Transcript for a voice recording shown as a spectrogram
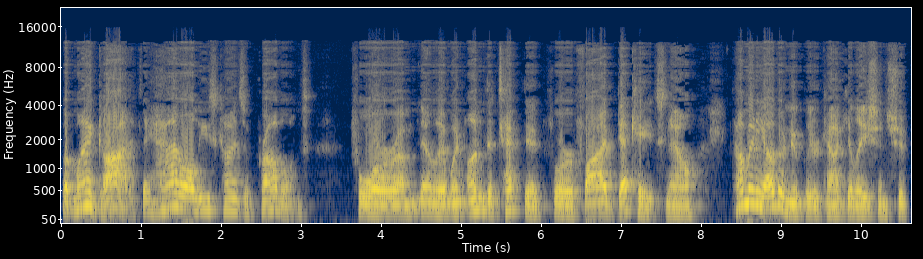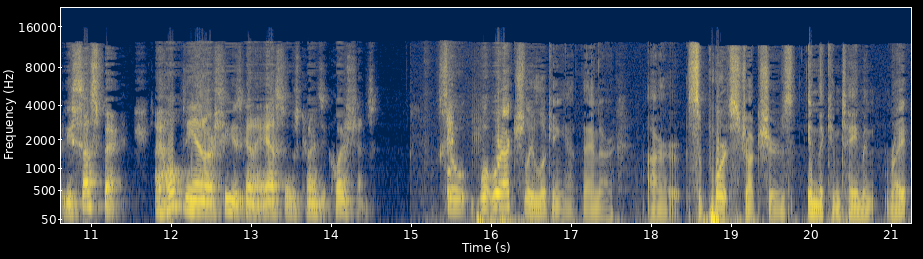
But my God, if they had all these kinds of problems for um, you know, that went undetected for five decades now, how many other nuclear calculations should be suspect? I hope the NRC is going to ask those kinds of questions. So what we're actually looking at then are are support structures in the containment, right?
